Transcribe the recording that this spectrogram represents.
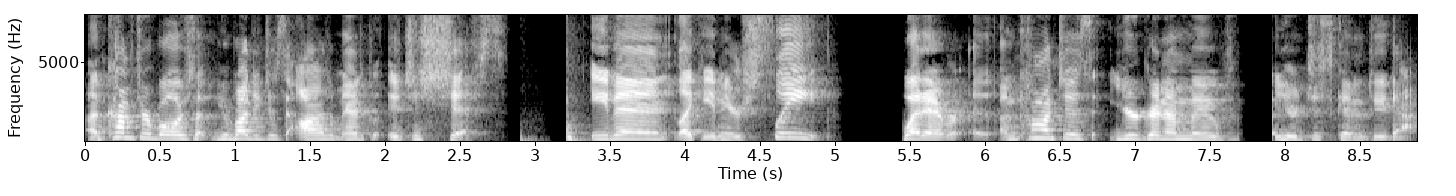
uncomfortable or something your body just automatically it just shifts even like in your sleep whatever unconscious you're gonna move you're just gonna do that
